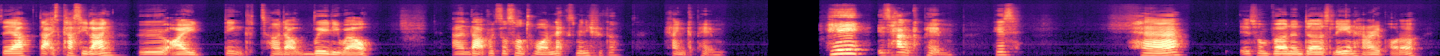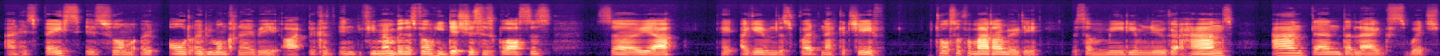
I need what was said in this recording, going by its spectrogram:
So yeah, that is Cassie Lang, who I think turned out really well. And that brings us on to our next minifigure, Hank Pym. Here is Hank Pym. His hair is from Vernon Dursley in Harry Potter, and his face is from old Obi Wan Kenobi. I, because in, if you remember this film, he ditches his glasses. So yeah, I gave him this red neckerchief. torso from Mad Eye Moody with some medium nougat hands, and then the legs, which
